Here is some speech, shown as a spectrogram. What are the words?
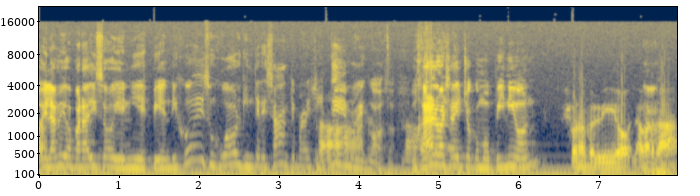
el amigo Paradiso hoy en ESPN dijo, es un jugador que interesante para el sistema y cosas. Ojalá lo haya dicho como opinión. Yo no me olvido, la verdad,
